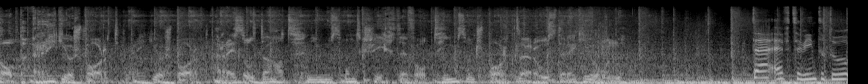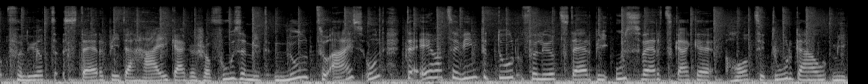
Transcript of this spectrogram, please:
Top Regiosport. Regiosport. Resultat, News und Geschichten von Teams und Sportlern aus der Region. Der FC Winterthur verliert das Derby daheim gegen Schaffhausen mit 0 zu 1 und der EHC Winterthur verliert das Derby auswärts gegen HC Thurgau mit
